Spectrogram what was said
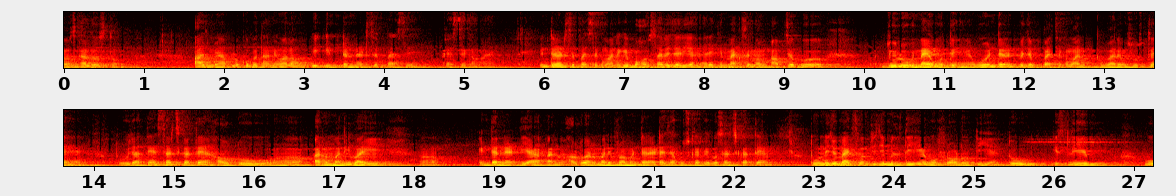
नमस्कार दोस्तों। आज मैं आप लोग को बताने वाला हूँ कि इंटरनेट से पैसे कैसे कमाएँ। इंटरनेट से पैसे कमाने के बहुत सारे ज़रिया हैं, लेकिन मैक्सिमम आप जब जो लोग नए होते हैं, वो इंटरनेट पे जब पैसे कमाने, के बारे में सोचते हैं तो वो जाते हैं, सर्च करते हैं how to earn money by internet या how to earn money from internet ऐसा कुछ करके वो सर्च करते हैं। तो उन्हें जो मैक्सिमम चीज़ें मिलती है, वो फ्रॉड होती है। तो इसलिए वो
